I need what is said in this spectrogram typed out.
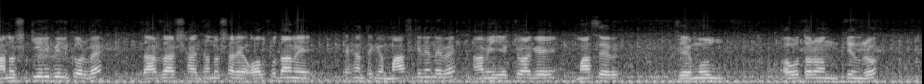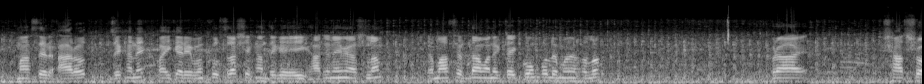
মানুষ কিলবিল করবে, যার যার সাধ্যানুসারে অল্প দামে এখান থেকে মাছ কিনে নেবে। আমি একটু আগে মাছের যে মূল অবতরণ কেন্দ্র মাছের আড়ত যেখানে পাইকারি এবং খুচরা সেখান থেকে এই ঘাটে নেমে আসলাম। মাছের দাম অনেকটাই কম বলে মনে হলো। প্রায় সাতশো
